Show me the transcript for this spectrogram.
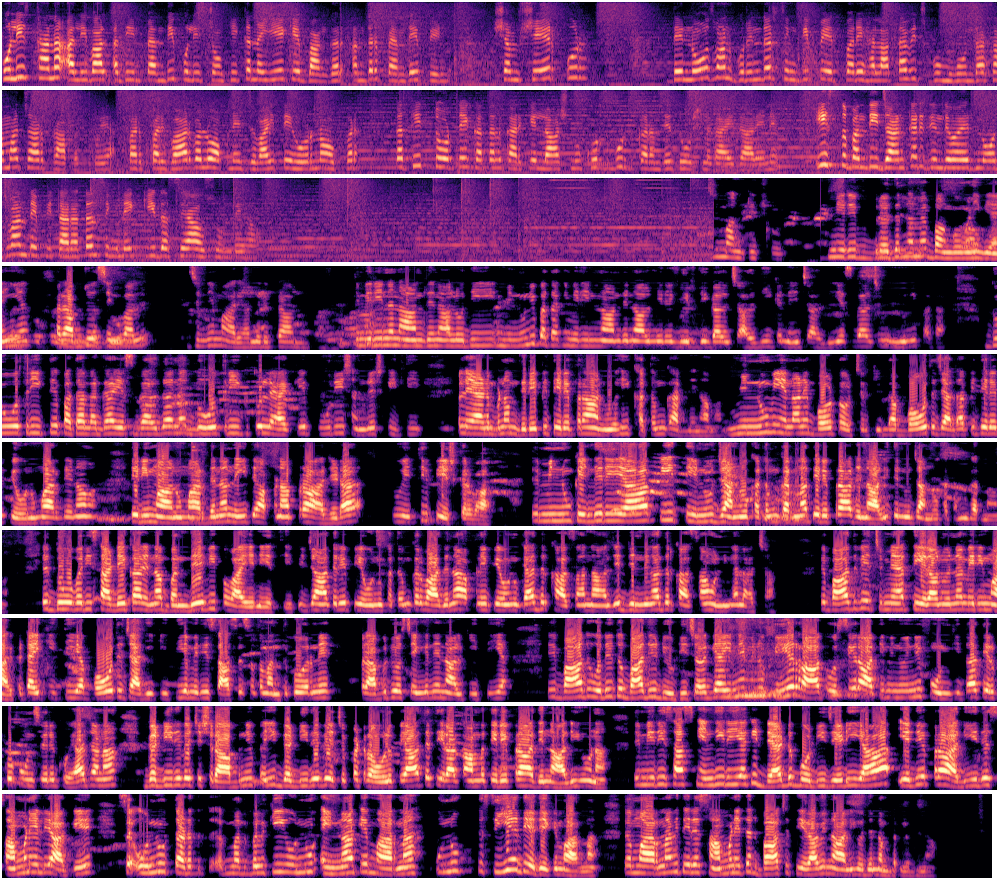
Police ਥਾਣਾ ਅਲੀਵਾਲ ਅਧੀਨ ਪੈਂਦੀ ਪੁਲਿਸ ਚੌਂਕੀ ਕਨਈਏ ਕੇ ਬਾਂਗਰ ਅੰਦਰ ਪੈਂਦੇ ਪਿੰਡ ਸ਼ਮਸ਼ੇਰਪੁਰ ਦੇ ਨੌਜਵਾਨ ਗੁਰਿੰਦਰ ਸਿੰਘ ਦੀ ਭੇਦ ਹਾਲਾਤਾਂ ਵਿੱਚ ਗੁੰਮ ਹੋਣ ਦਾ ਸਮਾਚਾਰ ਪ੍ਰਾਪਤ ਹੋਇਆ। ਪਰ ਪਰਿਵਾਰ ਵੱਲੋਂ ਆਪਣੇ ਜਵਾਈ ਤੇ ਹੋਰਨਾਂ ਉੱਪਰ ਕਥਿਤ ਤੌਰ ਤੇ ਕਤਲ ਕਰਕੇ ਲਾਸ਼ ਨੂੰ ਖੁਰਦ-ਬੁਰਦ ਕਰਨ ਦੇ ਦੋਸ਼ ਲਗਾਏ ਜਾ ਰਹੇ ਨੇ। ਇਸ ਸੰਬੰਧੀ ਜਾਣਕਾਰੀ ਦਿੰਦੇ ਹੋਏ ਨੌਜਵਾਨ ਦੇ ਪਿਤਾ ਰਤਨ ਸਿੰਘ ਨੇ ਕੀ ਦੱਸਿਆ ਉਹ ਸੁਣਦੇ ਹਾਂ। ਜੀ ਮਨਪ੍ਰੀਤ ਕੌਰ। ਮੇਰੇ ਬ੍ਰਦਰ ਨਾਲ ਮੈਂ ਬਾਂਗੋਮਣੀ ਵਿਆਹੀ ਆ ਰਬਜੋਤ ਸਿੰਘ ਵੱਲ, ਜਿਹਨੇ ਮਾਰਿਆ ਮੇਰੇ ਭਰਾ ਨੂੰ। ਤੇ ਮੇਰੀ ਨਨਾਣ ਦੇ ਨਾਲ ਉਹਦੀ, ਮੈਨੂੰ ਨਹੀਂ ਪਤਾ ਕਿ ਮੇਰੀ ਨਨਾਣ ਦੇ ਨਾਲ ਮੇਰੇ ਵੀਰ ਦੀ ਗੱਲ ਚੱਲਦੀ ਕਿ ਨਹੀਂ ਚੱਲਦੀ, ਇਸ ਗੱਲ 'ਚ ਮੈਨੂੰ ਨਹੀਂ ਪਤਾ। 2 ਤਰੀਕ ਤੇ ਪਤਾ ਲੱਗਾ, ਇਸ ਗੱਲ ਦਾ ਨਾ 2 ਤਰੀਕ ਤੋਂ ਲੈ ਕੇ ਪੂਰੀ ਸੰਘਰਸ਼ ਕੀਤੀ ਪਲਾਨ ਬਣਾਉਂਦੇ ਰਹੇ ਵੀ ਤੇਰੇ ਭਰਾ ਨੂੰ ਅਸੀਂ ਖਤਮ ਕਰ ਦੇਣਾ ਵਾ। ਮੈਨੂੰ ਵੀ ਇਹਨਾਂ ਨੇ ਬਹੁਤ ਟੌਰਚਰ ਕੀਤਾ, ਬਹੁਤ ਜ਼ਿਆਦਾ ਵੀ ਤੇਰੇ ਪਿਓ ਨੂੰ ਮਾਰ ਦੇਣਾ ਵਾ, ਤੇਰੀ ਮਾਂ ਨੂੰ ਮਾਰ ਦੇਣਾ, ਨਹੀਂ ਤੇ ਆਪਣਾ ਭਰਾ ਜਿਹੜਾ ਤੂੰ ਇੱਥੇ ਪੇਸ਼ ਕਰਵਾ। ਤੇ ਮੈਨੂੰ ਕਹਿੰਦੇ ਰਹੇ ਆ ਵੀ ਤੈਨੂੰ ਜਾਨੋਂ ਖਤਮ ਕਰਨਾ, ਤੇਰੇ ਭਰਾ ਦੇ ਨਾਲ ਹੀ ਤੈਨੂੰ ਜਾਨੋਂ ਖਤਮ ਕਰਨਾ ਤੇ ਦੋ ਵਾਰੀ ਸਾਡੇ ਘਰ ਇਹਨਾਂ ਬੰਦੇ ਵੀ ਪਵਾਏ ਨੇ ਇੱਥੇ ਵੀ ਜਾਂ ਤੇਰੇ ਪਿਓ ਨੂੰ ਖਤਮ ਕਰਵਾ ਦੇਣਾ, ਆਪਣੇ ਪਿਓ ਨੂੰ ਕਹਿ ਦਰਖਾਸਤਾਂ ਨਾ ਜੇ ਜਿੰਨੀਆਂ ਦਰਖਾਸਤਾਂ ਹੁੰਦੀਆਂ ਲਾਚਾ। ਤੇ ਬਾਅਦ ਵਿੱਚ ਮੈਂ 13 ਨੂੰ ਇਹਨਾਂ ਮੇਰੀ ਮਾਰ ਕਟਾਈ ਕੀਤੀ ਆ, ਬਹੁਤ ਜ਼ਿਆਦੀ ਕੀਤੀ ਆ, ਮੇਰੀ ਸੱਸ ਸਤਵੰਤ ਕੌਰ ਨੇ ਪ੍ਰਭਜੋਤ ਸਿੰਘ ਨੇ ਨਾਲ ਕੀਤੀ ਆ। ਤੇ ਬਾਅਦ ਉਹਦੇ ਤੋਂ ਬਾਅਦ ਇਹ ਡਿਊਟੀ ਚਲ ਗਿਆ। ਇਹਨੇ ਮੈਨੂੰ ਫੇਰ ਰਾਤ, ਉਸੇ ਰਾਤ ਹੀ ਮੈਨੂੰ ਇਹਨੇ ਫੋਨ ਕੀਤਾ, ਤੇਰੇ ਕੋਲ ਫੋਨ ਸਵੇਰੇ ਖੋਇਆ ਜਾਣਾ। ਗੱਡੀ ਦੇ ਵਿੱਚ ਸ਼ਰਾਬ ਨਹੀਂ ਪਈ, ਗੱਡੀ ਦੇ ਵਿੱਚ ਪੈਟਰੋਲ ਪਿਆ ਤੇ ਤੇਰਾ ਕੰਮ ਤੇਰੇ ਭਰਾ ਦੇ ਨਾਲ ਹੀ ਹੋਣਾ। ਤੇ ਮੇਰੀ ਸੱਸ ਕਹਿੰਦੀ ਰਹੀ ਆ ਕਿ ਡੈੱਡ ਬੋਡੀ ਜਿਹੜੀ ਆ, ਇਹਦੇ ਭਰਾ ਦੀ ਇਹਦੇ ਸਾਹਮਣੇ ਲਿਆ ਕੇ ਉਹਨੂੰ ਤੜਪ, ਮਤਲਬ ਕਿ ਉਹਨੂੰ ਇੰਨਾ ਕੇ ਮਾਰਨਾ, ਉਹਨੂੰ ਤਸੀਹੇ ਦੇ ਦੇ ਕੇ ਮਾਰਨਾ। ਤੇ ਮਾਰਨਾ ਵੀ ਤੇਰੇ ਸਾਹਮਣੇ ਤੇ ਬਾਅਦ ਚ ਤੇਰਾ ਵੀ ਨਾਲ ਹੀ ਉਹਦੇ ਨੰਬਰ ਲੱਗਣਾ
